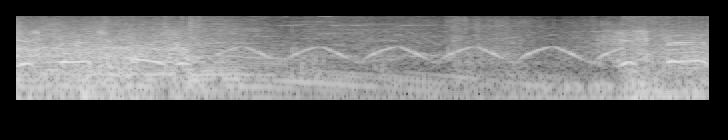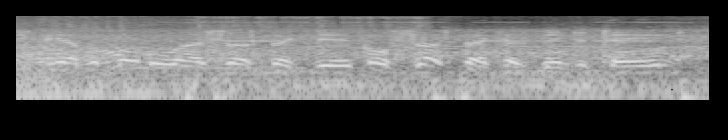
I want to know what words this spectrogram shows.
Dispatch, advisor. Dispatch, we have a mobilized suspect vehicle. Suspect has been detained.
